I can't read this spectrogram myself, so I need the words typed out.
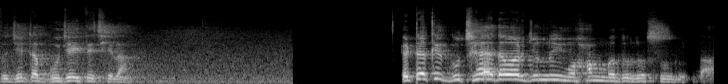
তো যেটা বুঝাইতেছিলাম। এটাকে গুছায় দেওয়ার জন্যই মোহাম্মদুর রসুল্লাহ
